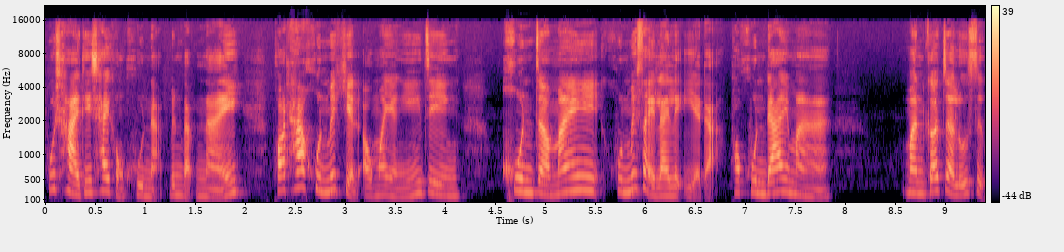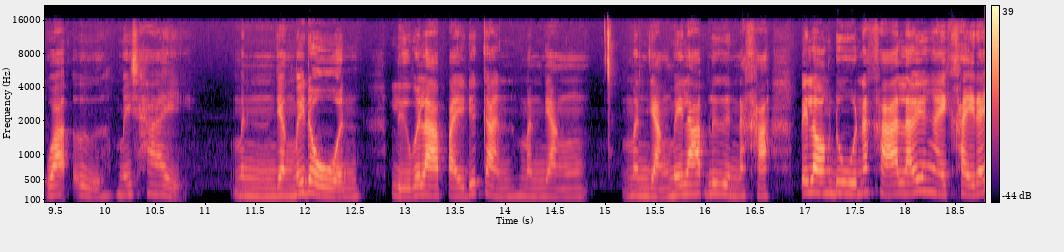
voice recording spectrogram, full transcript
ผู้ชายที่ใช่ของคุณอะเป็นแบบไหน เพราะถ้าคุณไม่เขียนออกมาอย่างนี้จริงคุณจะไม่คุณไม่ใส่รายละเอียดอะพอคุณได้มา มันก็จะรู้สึกว่า เออ ไม่ใช่ มันยังไม่โดน หรือเวลาไปด้วยกันมันยังมันยังไม่ราบลื่นนะคะ ไปลองดูนะคะ แล้วยังไงใครได้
